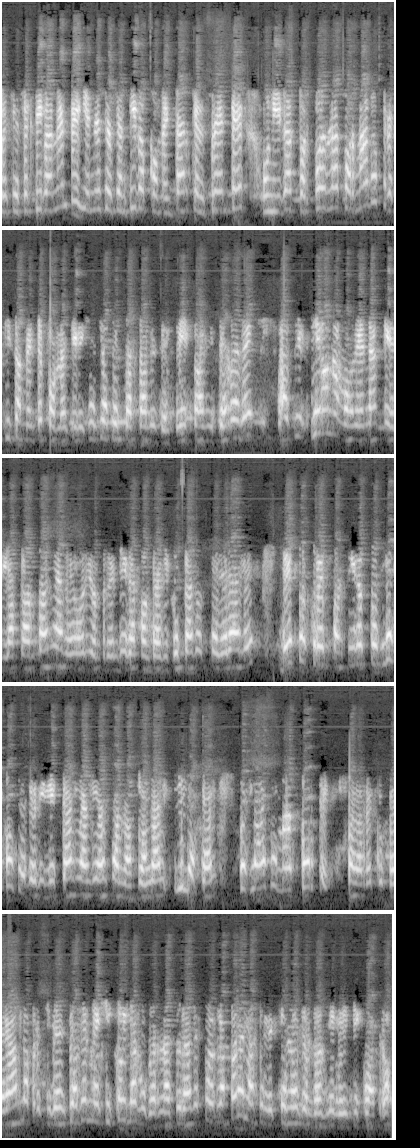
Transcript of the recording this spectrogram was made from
Pues efectivamente, y en ese sentido comentar que el Frente Unidad por Puebla, formado precisamente por las dirigencias estatales del PRI, y PRD, advirtieron a Morena que la campaña de odio emprendida contra diputados federales de estos tres partidos, pues lejos de debilitar la alianza nacional y local, pues la hace más fuerte para recuperar la presidencia de México y la gubernatura de Puebla para las elecciones del 2024.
